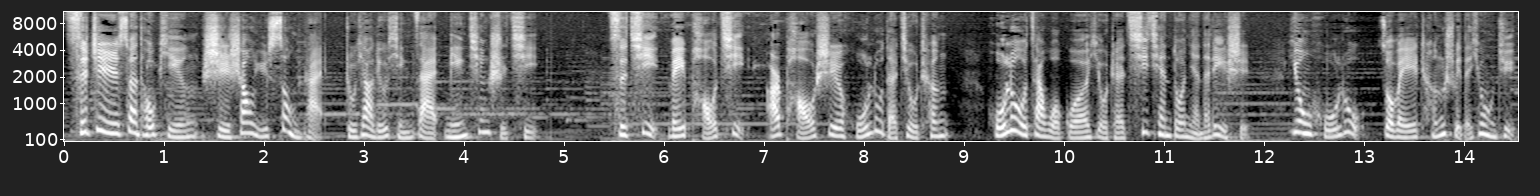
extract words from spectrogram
瓷制蒜头瓶始烧于宋代，主要流行在明清时期。此器为炮器，而炮是葫芦的旧称。葫芦在我国有着七千多年的历史，用葫芦作为盛水的用具，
